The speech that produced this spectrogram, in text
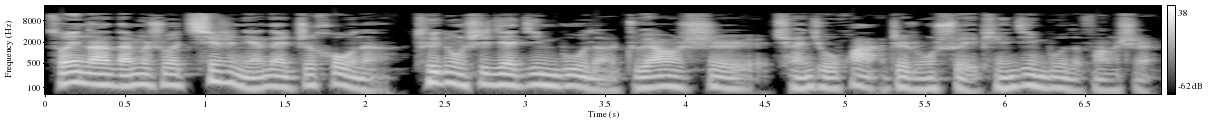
所以呢，咱们说七十年代之后呢，推动世界进步的主要是全球化这种水平进步的方式。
